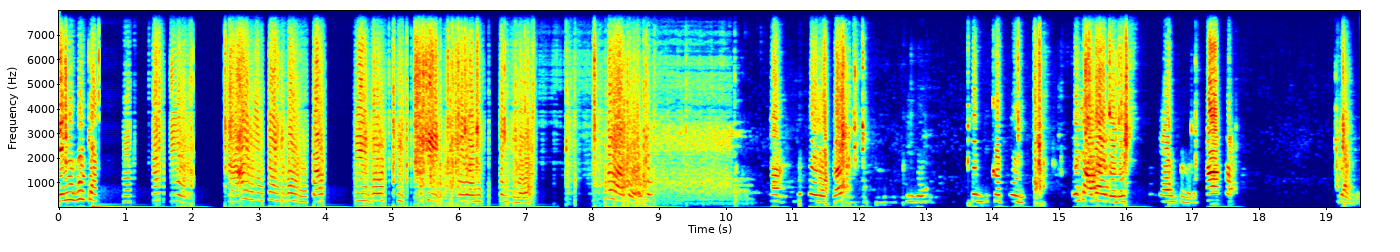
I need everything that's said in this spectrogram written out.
Demir bulurken aynı insan gibi olmuşsa bir dört bir şey özellikle kullanıyorlar. Tamam arkadaşlar. Ben bu olarak size çok dikkatli olun. Ve Çağatay arkadaş geldi sanırım. Çağatay. Geldi.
